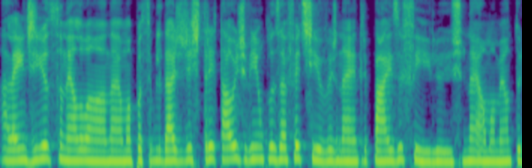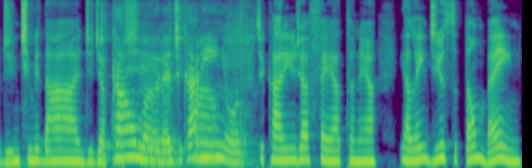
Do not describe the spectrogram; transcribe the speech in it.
Além disso, né, Luana, é uma possibilidade de estreitar os vínculos afetivos, né, entre pais e filhos, né, é um momento de intimidade, de, De calma, né? De, carinho. calma, de carinho, de afeto, né? E além disso, também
